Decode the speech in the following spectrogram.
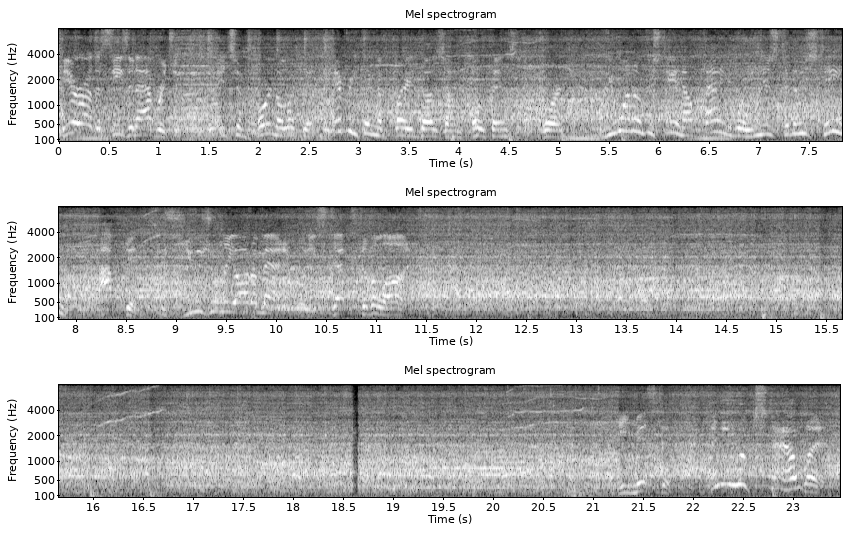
Here are the season averages. It's important to look at everything the player does on both ends of the court. You want to understand how valuable he is to his team. Hopkins is usually automatic when he steps to the line. He missed it. And he looks to outlet.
